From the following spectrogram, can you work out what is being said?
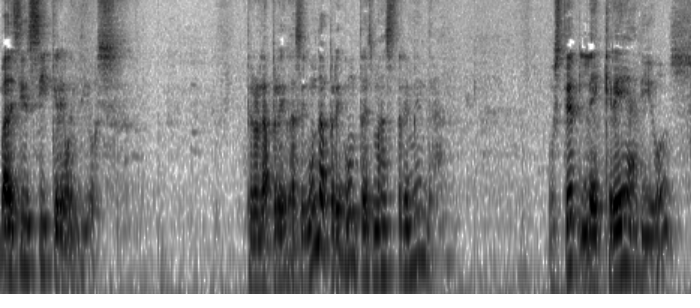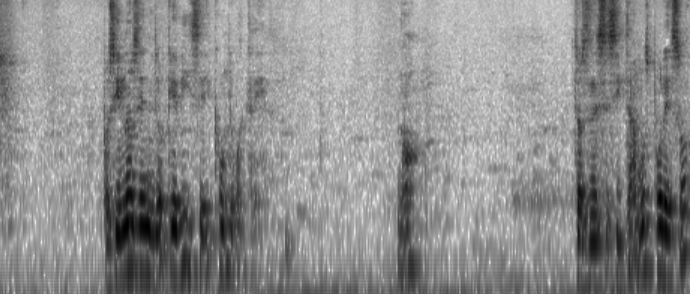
va a decir sí creo en Dios. Pero la, la segunda pregunta es más tremenda. ¿Usted le cree a Dios? Pues si no sé ni lo que dice, ¿cómo le voy a creer? No. Entonces necesitamos por eso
